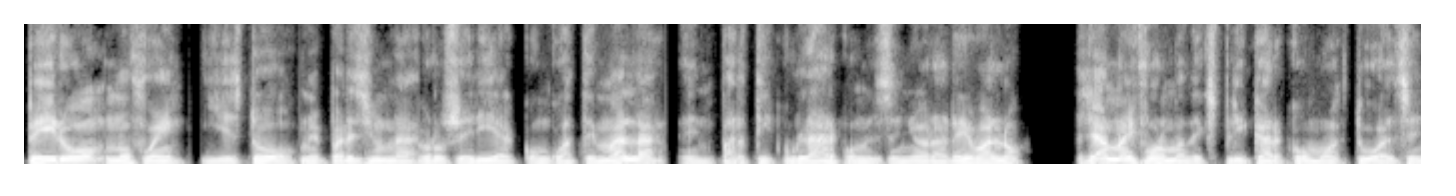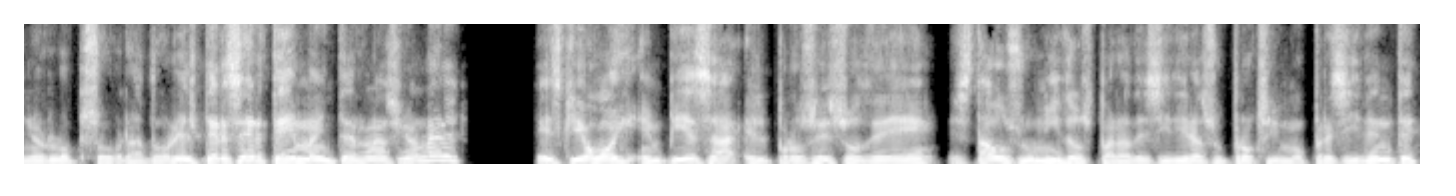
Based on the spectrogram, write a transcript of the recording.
pero no fue. Y esto me parece una grosería con Guatemala, en particular con el señor Arevalo, ya no hay forma de explicar cómo actúa el señor López Obrador. El tercer tema internacional es que hoy empieza el proceso de Estados Unidos para decidir a su próximo presidente.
